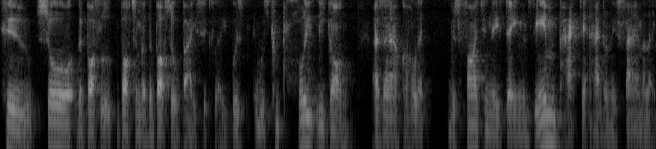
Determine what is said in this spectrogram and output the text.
who saw the bottle, bottom of the bottle basically was was completely gone as an alcoholic was fighting these demons the impact it had on his family.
